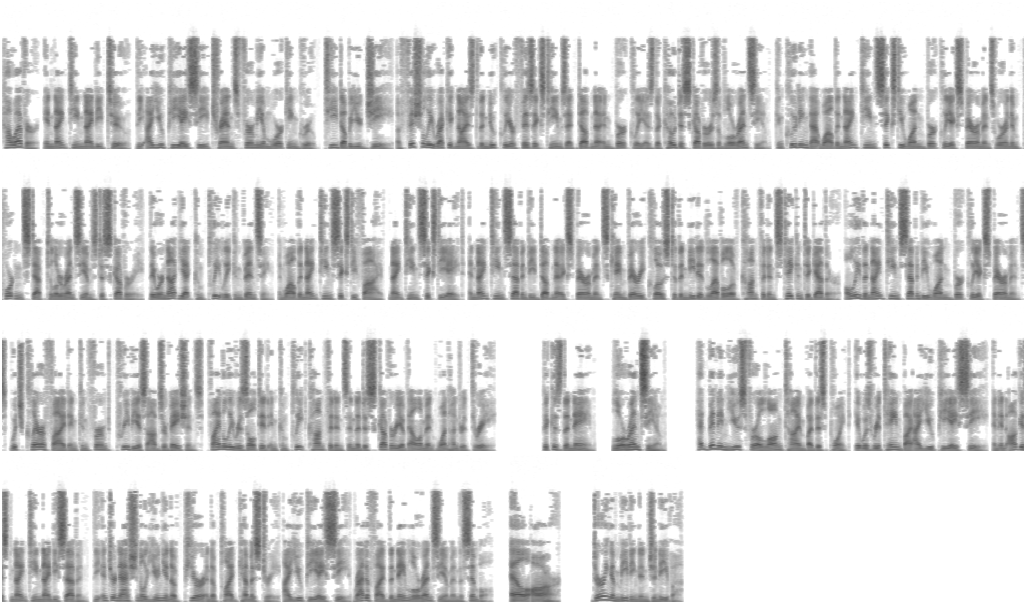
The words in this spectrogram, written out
However, in 1992, the IUPAC Trans-Fermium Working Group (TWG) officially recognized the nuclear physics teams at Dubna and Berkeley as the co-discoverers of lawrencium, concluding that while the 1961 Berkeley experiments were an important step to lawrencium's discovery, they were not yet completely convincing, and while the 1965, 1968, and 1970 Dubna experiments came very close to the needed level of confidence taken together, only the 1971 Berkeley experiments, which clarified and confirmed previous observations, finally resulted in complete confidence in the discovery of element 103. Because the name, lawrencium, had been in use for a long time by this point, it was retained by IUPAC, and in August 1997, the International Union of Pure and Applied Chemistry ratified the name lawrencium and the symbol LR during a meeting in Geneva.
